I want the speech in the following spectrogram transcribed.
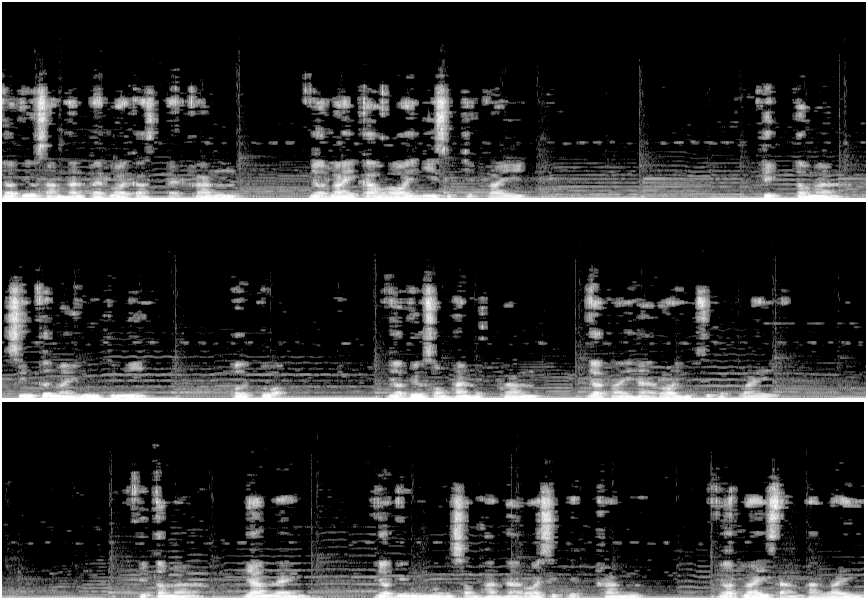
ยอดวิว 3,898 ครั้ง ยอดไลค์ 927 ไลค์ คลิปต่อมา ซิงเกิลใหม่ลุงจิมมี่ เปิดตัว ยอดวิว 2,006 ครั้ง ยอดไลค์ 566 ไลค์ คลิปต่อมา ยามแรง ยอดวิว 12,511 ครั้ง ยอดไลค์ 3,000 ไลค์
